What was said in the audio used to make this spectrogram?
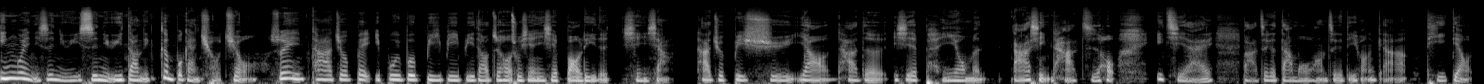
因为你是女医师，你遇到你更不敢求救，所以他就被一步一步逼逼逼到最后出现一些暴力的现象，他就必须要他的一些朋友们打醒他之后，一起来把这个大魔王这个地方给他踢掉。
